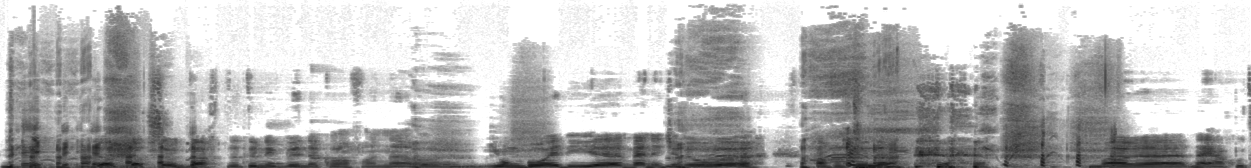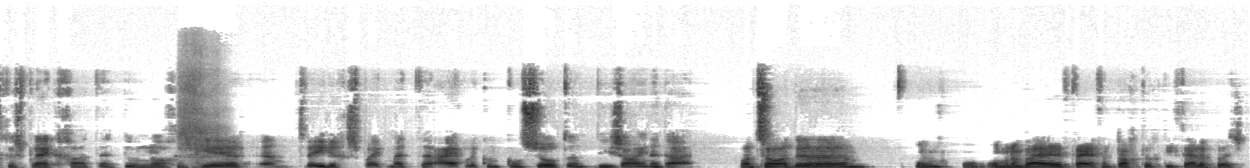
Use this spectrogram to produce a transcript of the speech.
nee, nee. Dat, dat ze ook dachten toen ik binnenkwam van, nou, een jongboy die eh, manager wil gaan vervullen. maar, nou ja, goed gesprek gehad. En toen nog een keer een tweede gesprek met eigenlijk een consultant designer daar. Want ze hadden om, om en bij 85 developers.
